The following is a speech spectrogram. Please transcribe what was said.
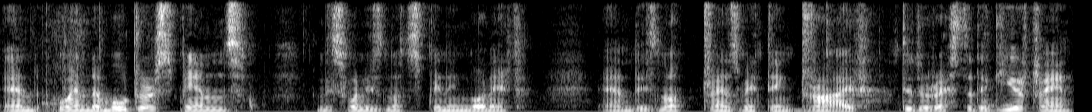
and when the motor spins, this one is not spinning on it and is not transmitting drive to the rest of the gear train.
